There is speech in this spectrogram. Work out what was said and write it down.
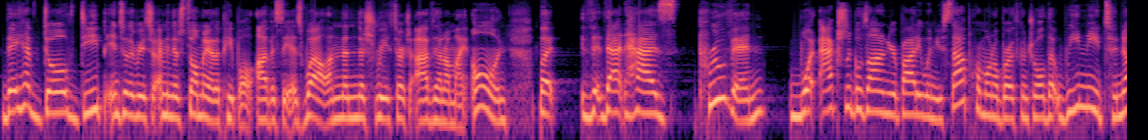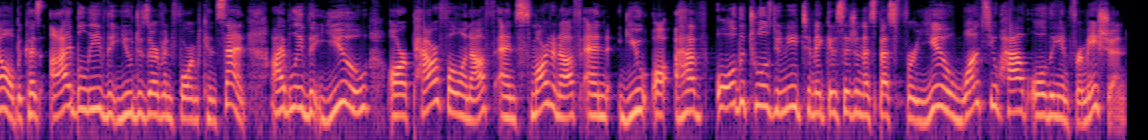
They have dove deep into the research. I mean, there's so many other people, obviously, as well. And then this research I've done on my own, but th- that has proven what actually goes on in your body when you stop hormonal birth control that we need to know because I believe that you deserve informed consent. I believe that you are powerful enough and smart enough and you have all the tools you need to make a decision that's best for you once you have all the information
